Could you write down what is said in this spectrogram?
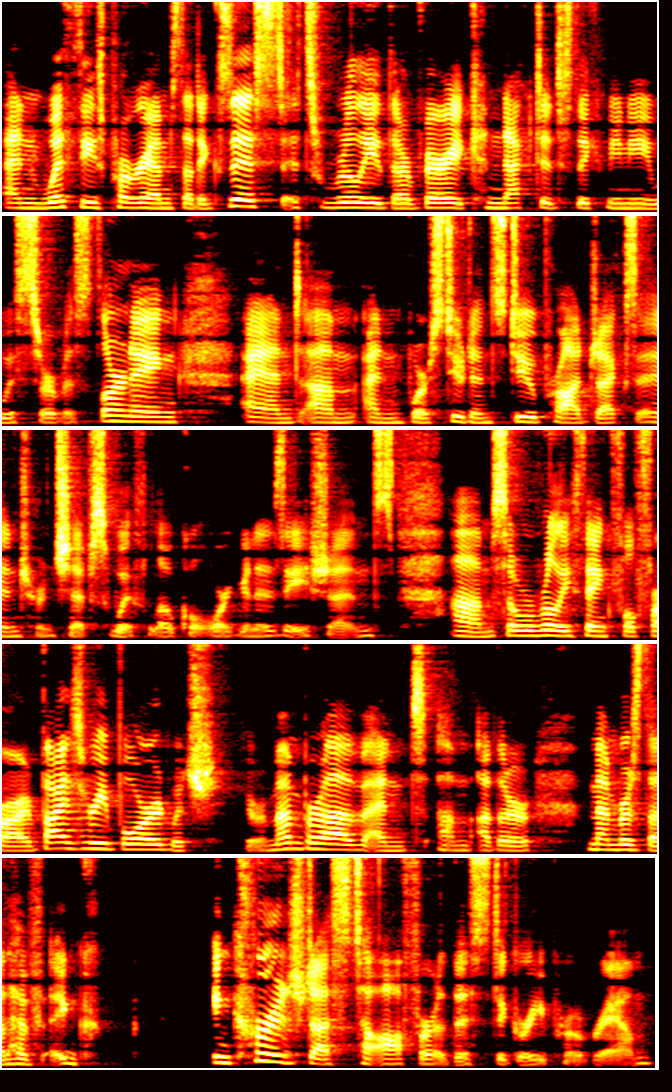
and with these programs that exist, it's really they're very connected to the community with service learning and um, and where students do projects and internships with local organizations. Um, so we're really thankful for our advisory board, which you're a member of, and um, other members that have enc- encouraged us to offer this degree program.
